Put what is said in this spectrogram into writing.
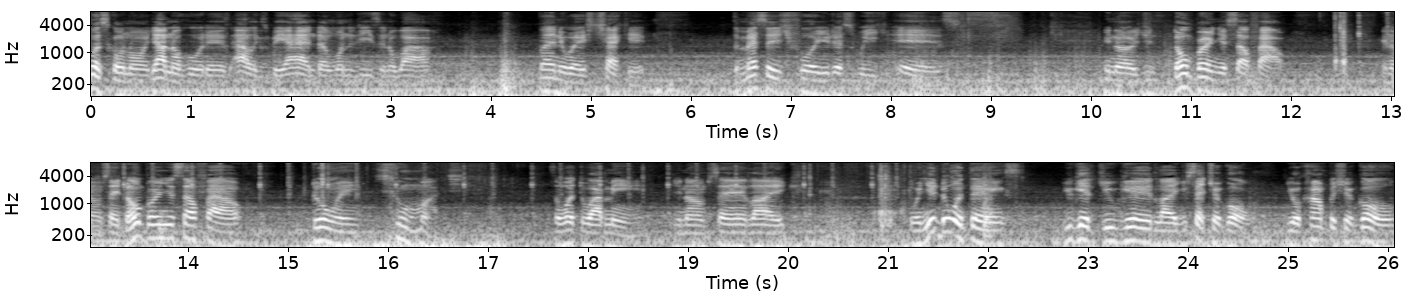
What's going on? Y'all know who it is. Alex B. I hadn't done one of these in a while. But, anyways, check it. The message for you this week is you know, you don't burn yourself out. You know what I'm saying? Don't burn yourself out doing too much. So, what do I mean? You know what I'm saying? Like, when you're doing things, you get, you get, like, you set your goal, you accomplish your goal,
